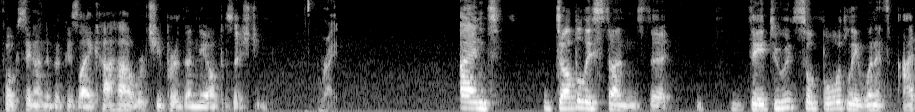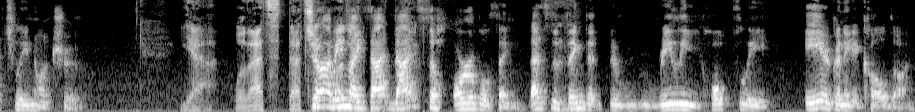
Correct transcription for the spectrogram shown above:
focusing on the book is like, haha, we're cheaper than the opposition. right. And doubly stunned that they do it so boldly when it's actually not true. Yeah. Well, that's that's. Do you know what I mean? Like that. That's the horrible thing. That's Mm-hmm. the thing that really, hopefully, a are going to get called on,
